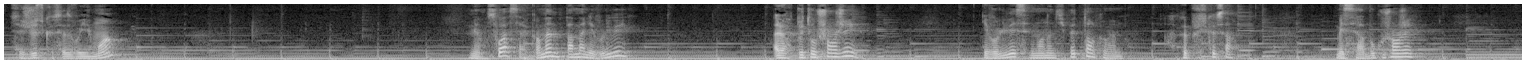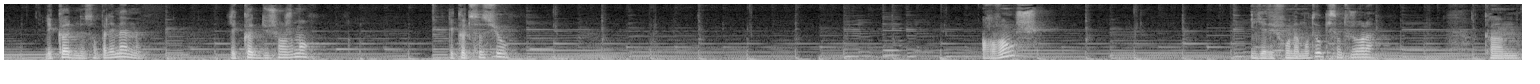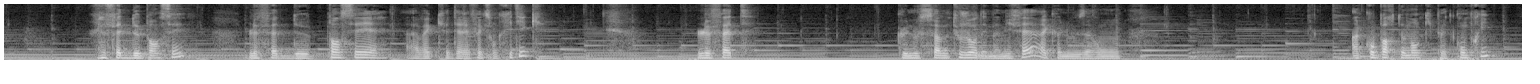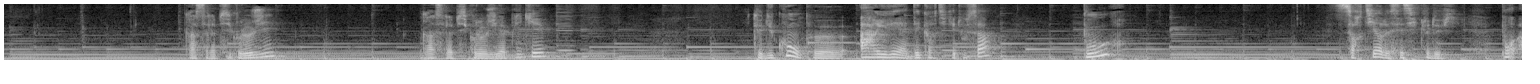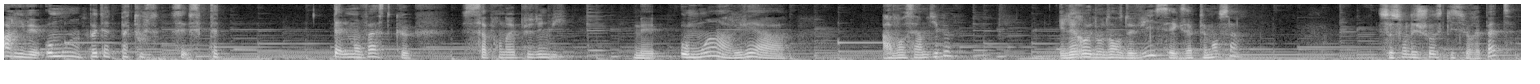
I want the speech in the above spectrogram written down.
c'est juste que ça se voyait moins. Mais en soi, ça a quand même pas mal évolué. Alors plutôt changer. Évoluer, ça demande un petit peu de temps quand même. Un peu plus que ça. Mais ça a beaucoup changé. Les codes ne sont pas les mêmes. Les codes du changement. Les codes sociaux. En revanche, il y a des fondamentaux qui sont toujours là. Comme le fait de penser, le fait de penser avec des réflexions critiques, le fait que nous sommes toujours des mammifères et que nous avons un comportement qui peut être compris grâce à la psychologie, grâce à la psychologie appliquée, que du coup on peut arriver à décortiquer tout ça pour sortir de ces cycles de vie. Pour arriver au moins, peut-être pas tous, c'est peut-être tellement vaste que ça prendrait plus d'une vie, mais au moins arriver à avancer un petit peu. Et les redondances de vie, c'est exactement ça. Ce sont des choses qui se répètent,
